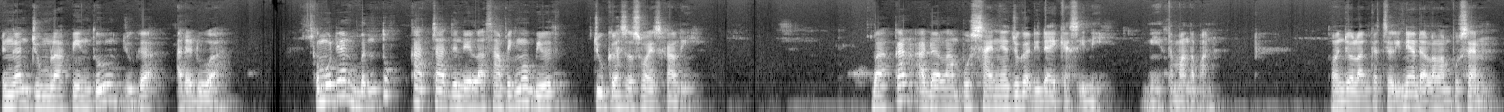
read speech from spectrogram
dengan jumlah pintu juga ada dua. Kemudian bentuk kaca jendela samping mobil juga sesuai sekali. Bahkan ada lampu seinnya juga di diecast ini. Nih teman-teman. Tonjolan kecil ini adalah lampu sen.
